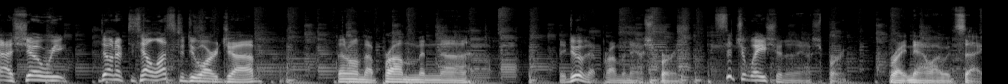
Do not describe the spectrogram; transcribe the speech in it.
A show where you don't have to tell us to do our job. They don't have that problem in, uh, they do have that problem in Ashburn. Situation in Ashburn right now, I would say.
